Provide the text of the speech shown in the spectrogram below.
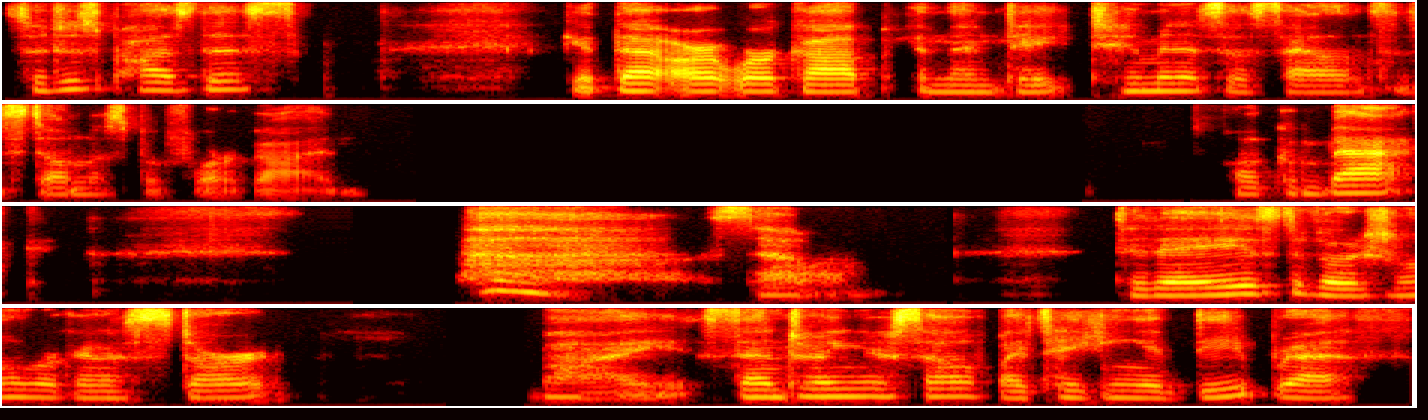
So just pause this, get that artwork up, and then take two minutes of silence and stillness before God. Welcome back. so, today's devotional, we're going to start by centering yourself by taking a deep breath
